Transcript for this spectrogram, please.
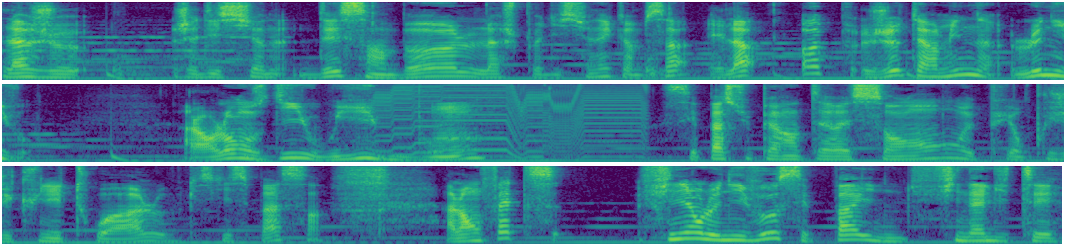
Là je j'additionne des symboles, là je peux additionner comme ça, et là hop, je termine le niveau. Alors là on se dit oui, bon, c'est pas super intéressant, et puis en plus j'ai qu'une étoile, qu'est-ce qui se passe? Alors en fait, finir le niveau c'est pas une finalité,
